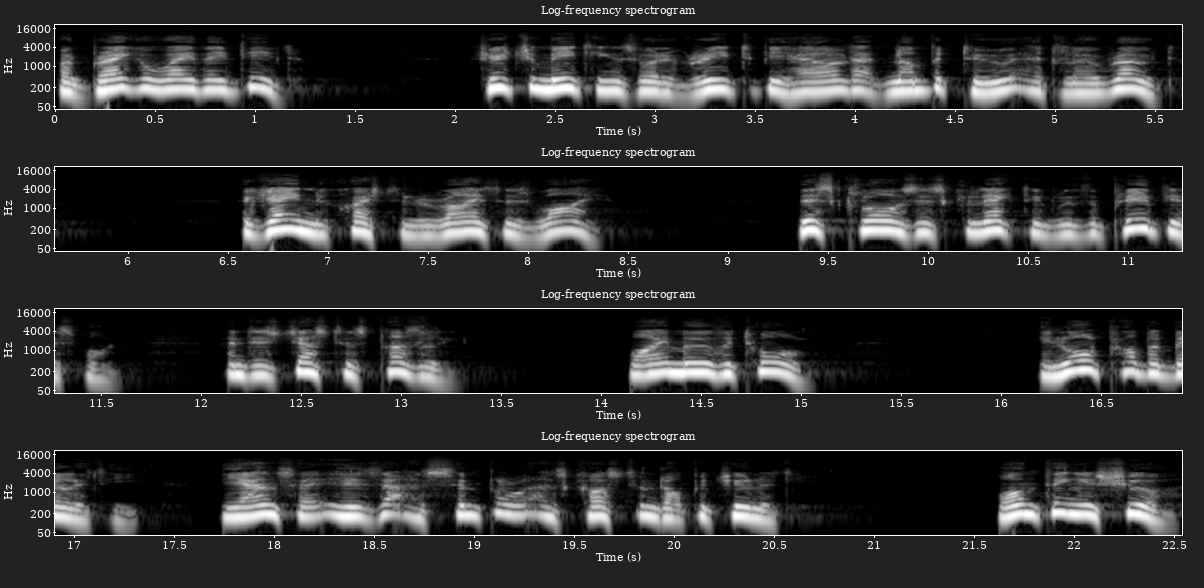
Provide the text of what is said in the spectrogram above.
But break away they did. Future meetings were agreed to be held at number 2 Etlow Road. Again, the question arises why? This clause is connected with the previous one and is just as puzzling. Why move at all? In all probability, the answer is as simple as cost and opportunity. One thing is sure,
